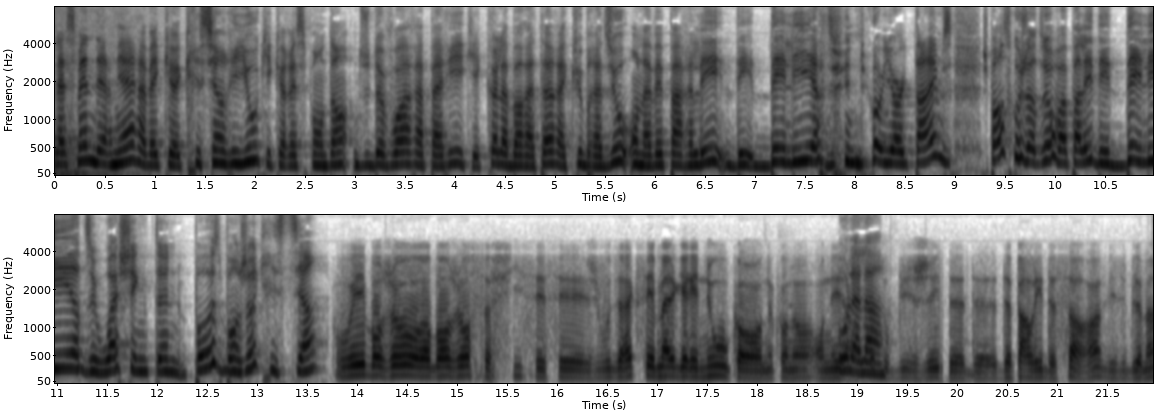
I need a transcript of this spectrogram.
La semaine dernière, avec euh, Christian Rioux, qui est correspondant du Devoir à Paris et qui est collaborateur à Cube Radio, on avait parlé des délires du New York Times. Je pense qu'aujourd'hui, on va parler des délires du Washington Post. Bonjour, Christian. Oui, bonjour, bonjour, Sophie. C'est, je vous dirais que c'est malgré nous qu'on, on est oh obligé de, de, de, parler de ça, hein, visiblement.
